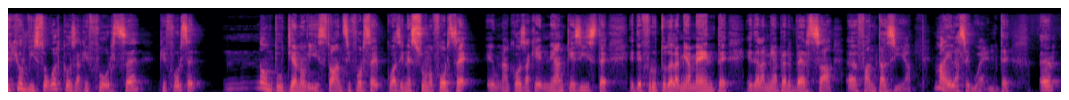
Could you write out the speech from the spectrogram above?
perché ho visto qualcosa che forse, che forse non tutti hanno visto, anzi forse quasi nessuno, forse è una cosa che neanche esiste ed è frutto della mia mente e della mia perversa eh, fantasia, ma è la seguente. Eh,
